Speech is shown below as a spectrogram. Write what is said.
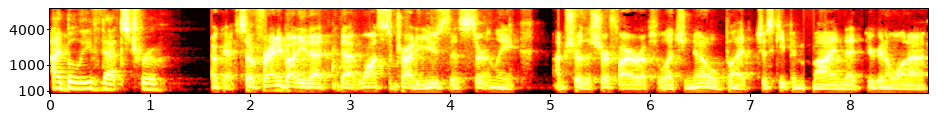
I believe that's true. Okay. So for anybody that, that wants to try to use this, certainly I'm sure the Surefire reps will let you know, but just keep in mind that you're going to want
